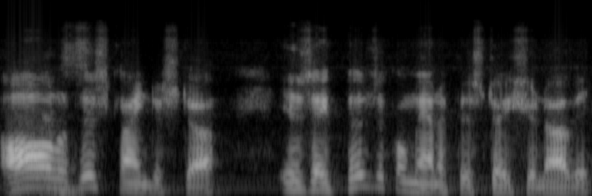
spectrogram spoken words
All of this kind of stuff is a physical manifestation of it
